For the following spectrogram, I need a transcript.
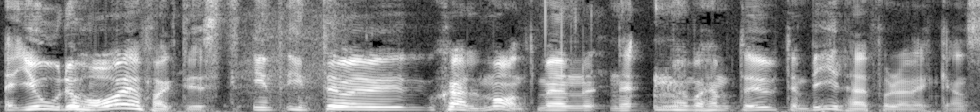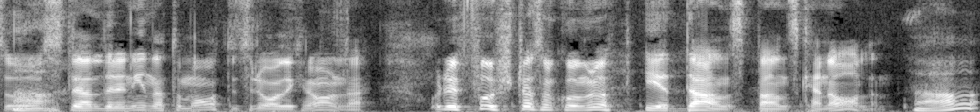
eh, jo det har jag faktiskt. Inte, inte eh, självmant, men när jag var och hämtade ut en bil här förra veckan så Ja. ställde den in automatiskt radiokanalerna. Och det första som kommer upp är Dansbandskanalen. Ja,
